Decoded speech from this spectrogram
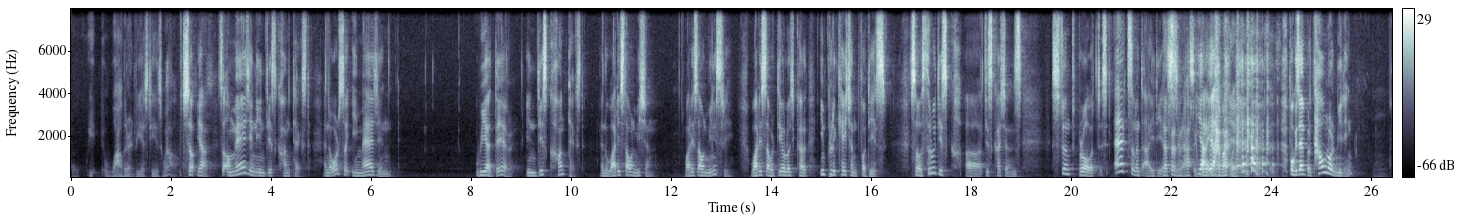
while they're at VST as well. So yeah, so imagine in this context, and also imagine we are there in this context, and what is our mission? What is our ministry? What is our theological implication for this? So through these uh, discussions, students brought excellent ideas. That's what I was going to ask. Like, Yeah, what did yeah. they come up with? For example, town hall meeting.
